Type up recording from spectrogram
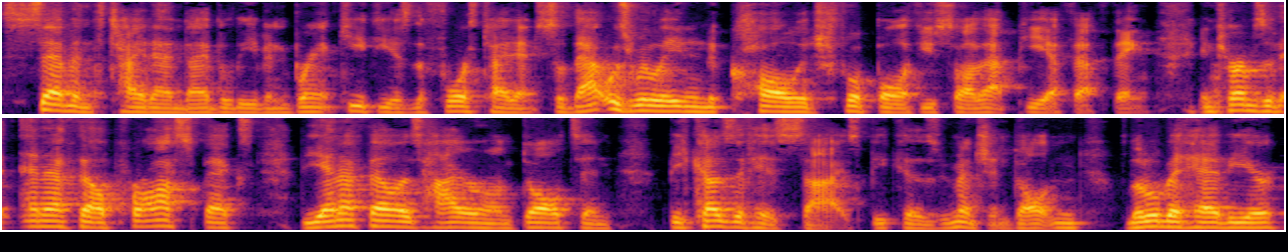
seventh tight end, I believe, and Brant Kuithe as the fourth tight end. So that was relating to college football if you saw that PFF thing. In terms of NFL prospects, the NFL is higher on Dalton because of his size, because we mentioned Dalton, a little bit heavier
